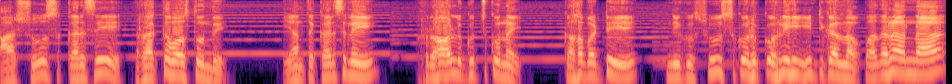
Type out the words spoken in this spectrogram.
ఆ షూస్ కరిసి రక్తం వస్తుంది. ఎంత కరిసిని రాళ్ళు గుచ్చుకున్నాయి. కాబట్టి నీకు షూస్ కొనుక్కొని ఇంటికి వెళ్దాం. పదనాన్నా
